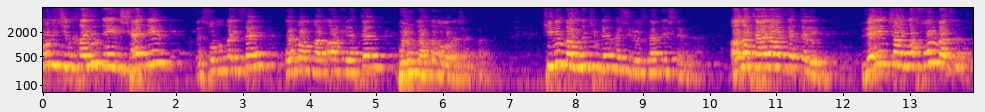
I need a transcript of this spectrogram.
onun için hayır değil şerdir ve sonunda ise o mallar ahirette boyunlarından olacaklar. Kimin malını kimden kaçırıyoruz kardeşlerim? Allah Teala Hazretleri verince Allah sormadı.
